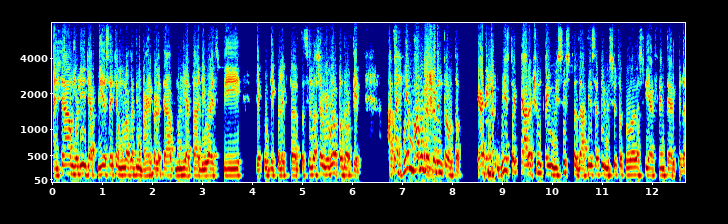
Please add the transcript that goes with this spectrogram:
आणि त्या मुली ज्या पीएसआयच्या मुलाखतीने बाहेर काढल्या त्या मुली आता डीवायएसपी डेप्युटी कलेक्टर तहसील अशा वेगळ्या पदावरती आहेत. आता हे फार मोठं षडयंत्र होतं. या ठिकाणी वीस टक्के आरक्षण काही विशिष्ट जातीसाठी विशिष्ट प्रवर्गासाठी या ठिकाणी तयार केलं.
